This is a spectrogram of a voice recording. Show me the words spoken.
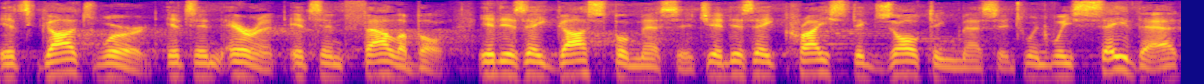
it's God's word. It's inerrant. It's infallible. It is a gospel message. It is a Christ exalting message. When we say that,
